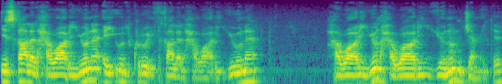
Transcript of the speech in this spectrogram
İz kâlel havariyune ey udkuru iz kâlel havariyune Havariyun havariyunun cemidir.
